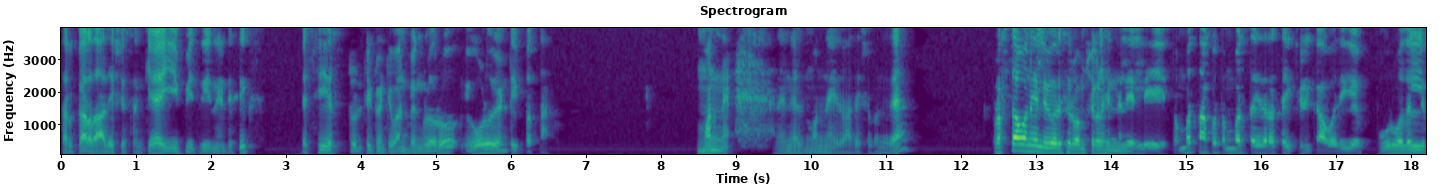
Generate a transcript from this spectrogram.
ಸರ್ಕಾರದ ಆದೇಶ ಸಂಖ್ಯೆ E P three ninety six S C S twenty twenty one Bengaluru ಏಳು ಎಂಟು ಇಪ್ಪತ್ನಾಲ್ಕು. ಮೊನ್ನೆ, ನಿನ್ನೆ ಮೊನ್ನೆ ಇದು ಆದೇಶ ಬಂದಿದೆ. ಪ್ರಸ್ತಾವನೆಯಲ್ಲಿ ವಿವರಿಸಿರುವ ಅಂಶಗಳ ಹಿನ್ನೆಲೆಯಲ್ಲಿ ತೊಂಬತ್ನಾಲ್ಕು, ತೊಂಬತ್ತೈದರ ಶೈಕ್ಷಣಿಕ ಅವಧಿಗೆ ಪೂರ್ವದಲ್ಲಿ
